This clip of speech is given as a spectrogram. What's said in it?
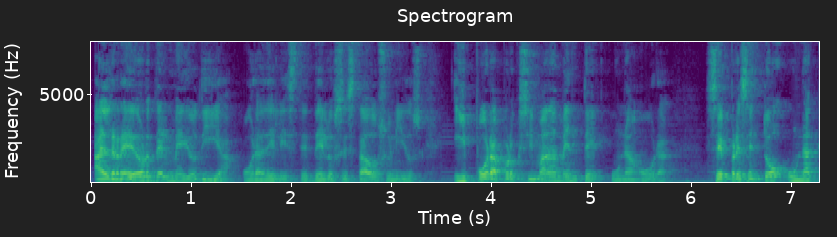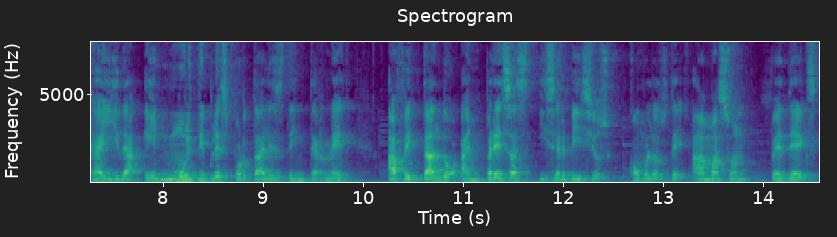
alrededor del mediodía, hora del este de los Estados Unidos, y por aproximadamente una hora, se presentó una caída en múltiples portales de Internet afectando a empresas y servicios como los de Amazon, FedEx,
